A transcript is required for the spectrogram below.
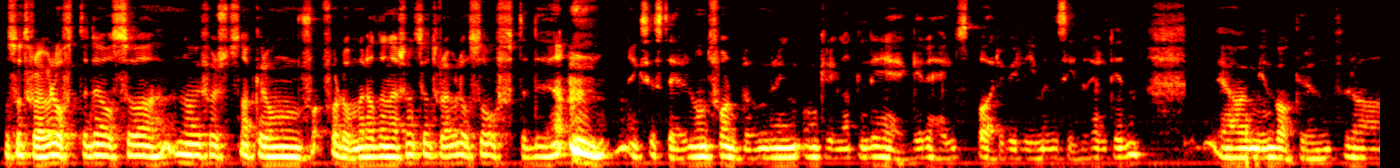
Og så tror jeg vel ofte det også, når vi først snakker om fordommer, av denne, så tror jeg vel også ofte det eksisterer noen fordommer omkring at leger helst bare vil gi medisiner hele tiden. Jeg har min bakgrunn fra å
